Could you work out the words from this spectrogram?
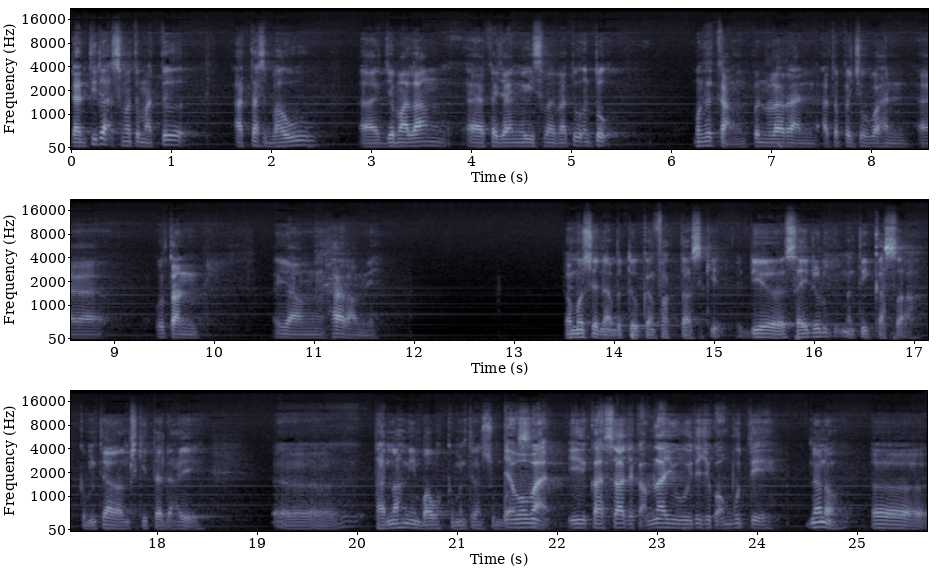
dan tidak semata-mata atas bahu uh, jemalang uh, kerajaan negeri semata-mata untuk mengekang penularan atau pencerobohan uh, hutan yang haram ni. Namun saya nak betulkan fakta sikit. Dia saya dulu Menteri Kasar, Kementerian Alam Sekitar dan Air. Uh, tanah ni bawah Kementerian Sumber. Ya Muhammad, ini kasar cakap Melayu, itu cakap orang putih. No no. Uh,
